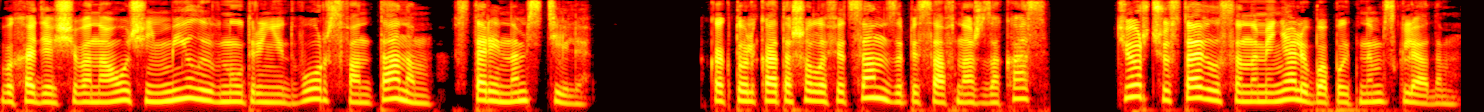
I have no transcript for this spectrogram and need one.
выходящего на очень милый внутренний двор с фонтаном в старинном стиле. Как только отошел официант, записав наш заказ, Тёрч уставился на меня любопытным взглядом.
